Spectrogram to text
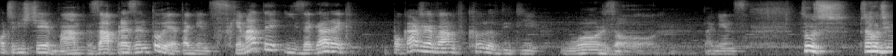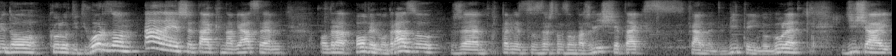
oczywiście Wam zaprezentuję. Tak więc schematy i zegarek pokażę Wam w Call of Duty Warzone. Tak więc cóż, przechodzimy do Call of Duty Warzone, ale jeszcze tak nawiasem odra- powiem od razu, że pewnie co zresztą zauważyliście, tak, z karnet wbity i w ogóle. Dzisiaj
